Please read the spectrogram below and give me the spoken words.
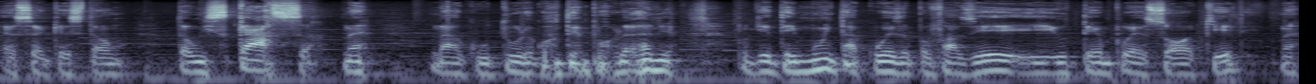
essa questão tão escassa, né? Na cultura contemporânea, porque tem muita coisa para fazer e o tempo é só aquele, né?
